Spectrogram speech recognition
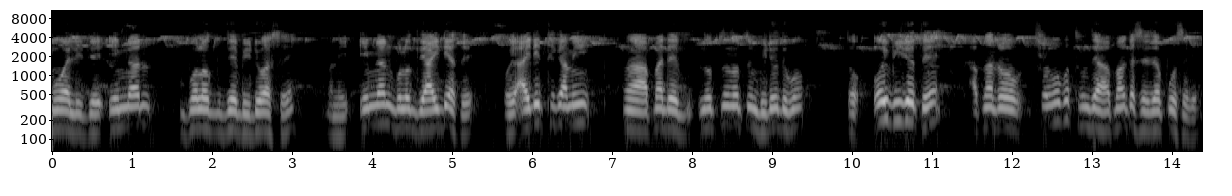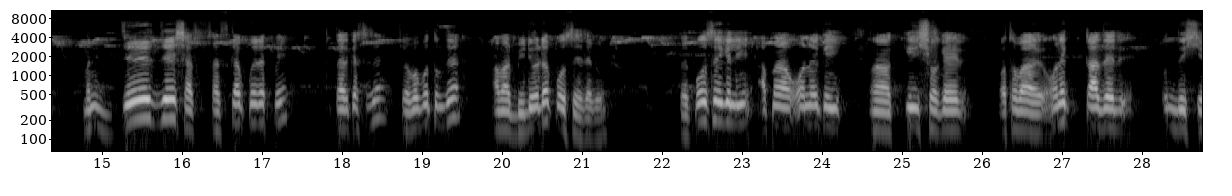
মোবাইলে যে ইমরান ব্লগ যে ভিডিও আছে মানে ইমরান ব্লগ যে আইডি আছে ওই আইডির থেকে আমি আপনাদের নতুন নতুন ভিডিও দেব। তো ওই ভিডিওতে আপনারও সর্বপ্রথম যে আপনার কাছে যা পৌঁছবে মানে যে যে সাবস্ক্রাইব করে রাখবে, তার কাছে যে সর্বপ্রথম যে আমার ভিডিওটা পৌঁছে যাবে। তো পৌঁছে গেলে আপনারা অনেকেই কৃষকের অথবা অনেক কাজের উদ্দেশ্যে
